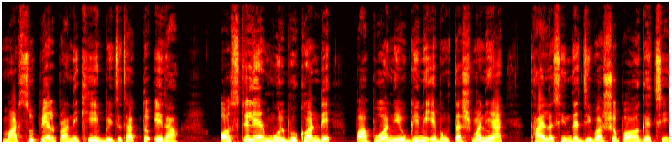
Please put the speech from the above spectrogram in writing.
মার্সুপিয়াল প্রাণী খেয়েই বেঁচে থাকত এরা। অস্ট্রেলিয়ার মূল ভূখণ্ডে পাপুয়া নিউগিনি এবং তাসমানিয়ায় থাইলাসিনদের জীবাশ্ম পাওয়া গেছে।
